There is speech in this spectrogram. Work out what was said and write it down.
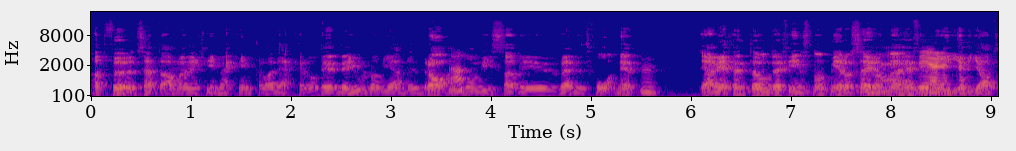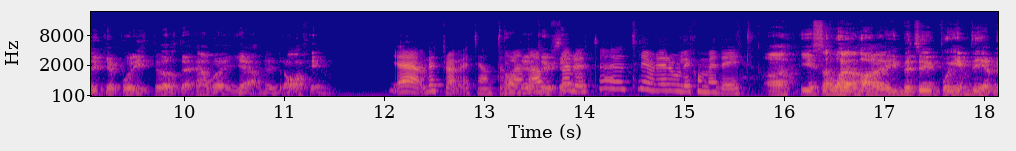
att förutsätta att en kvinna kan inte vara läkare och det, det gjorde de jävligt bra. Ja. De visade det ju väldigt fånigt. Mm. Jag vet inte om det finns något mer att säga om Nej, den här filmen. Jag, jag tycker på riktigt att det här var en jävligt bra film. Jävligt bra vet jag inte, Ja, men tycker jag. absolut eh, trevlig, rolig komedi. Ja, gissa vad den har i betyg på IMDB.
